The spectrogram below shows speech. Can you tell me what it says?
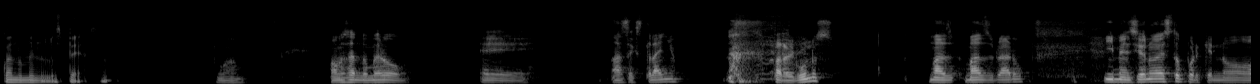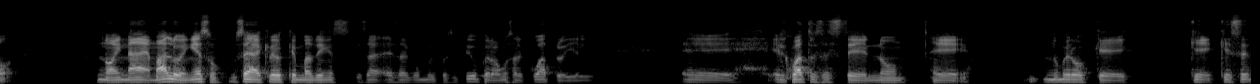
cuando menos lo esperas. ¿no? Wow. Vamos al número eh, más extraño para algunos, más, más raro. Y menciono esto porque no, no hay nada de malo en eso. O sea, creo que más bien es, es, algo muy positivo, pero vamos al 4 y el, eh, el 4 es este no, eh, número que, que, que se,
